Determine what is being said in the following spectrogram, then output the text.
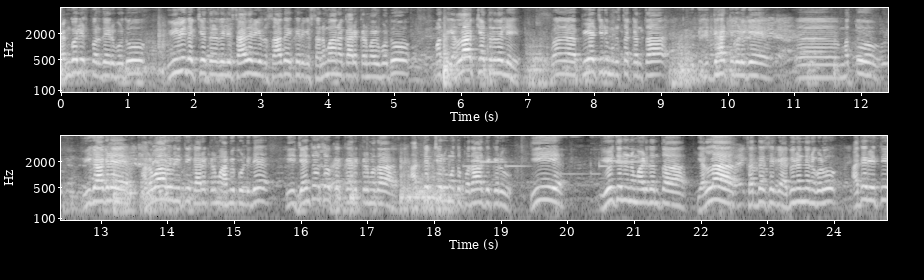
ರಂಗೋಲಿ ಸ್ಪರ್ಧೆ ಇರ್ಬೋದು, ವಿವಿಧ ಕ್ಷೇತ್ರದಲ್ಲಿ ಸಾಧನೆಗಿದ ಸಾಧಕರಿಗೆ ಸನ್ಮಾನ ಕಾರ್ಯಕ್ರಮ ಇರ್ಬೋದು, ಮತ್ತು ಎಲ್ಲ ಕ್ಷೇತ್ರದಲ್ಲಿ ಪಿ ಎಚ್ ಡಿ ಮುಗಿಸ್ತಕ್ಕಂಥ ವಿದ್ಯಾರ್ಥಿಗಳಿಗೆ ಮತ್ತು ಈಗಾಗಲೇ ಹಲವಾರು ರೀತಿ ಕಾರ್ಯಕ್ರಮ ಹಮ್ಮಿಕೊಂಡಿದೆ. ಈ ಜಯಂತ್ಯೋತ್ಸವ ಕಾರ್ಯಕ್ರಮದ ಅಧ್ಯಕ್ಷರು ಮತ್ತು ಪದಾಧಿಕಾರಿಗಳು ಈ ಯೋಜನೆಯನ್ನು ಮಾಡಿದಂಥ ಎಲ್ಲ ಸದಸ್ಯರಿಗೆ ಅಭಿನಂದನೆಗಳು. ಅದೇ ರೀತಿ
